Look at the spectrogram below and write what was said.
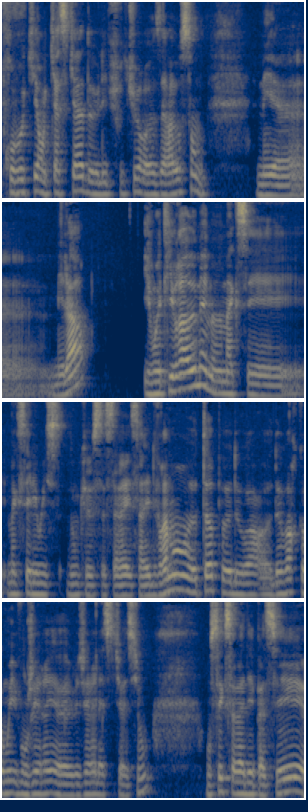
provoquer en cascade les futurs euh, arrêts au centre. Mais, mais là, ils vont être livrés à eux-mêmes, Max et, Lewis. Donc ça, ça, va, ça, va, être vraiment top de voir, de voir comment ils vont gérer, gérer la situation. On sait que ça va dépasser.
